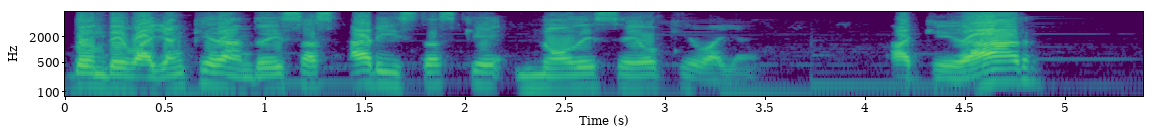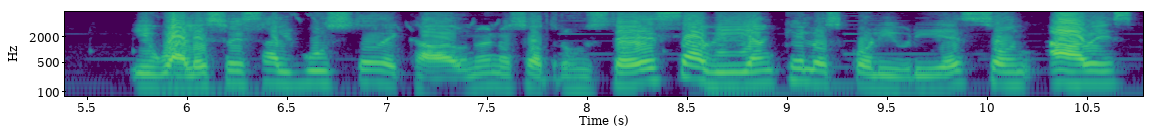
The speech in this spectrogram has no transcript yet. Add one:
donde vayan quedando esas aristas que no deseo que vayan a quedar. Igual eso es al gusto de cada uno de nosotros. Ustedes sabían que los colibríes son aves,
